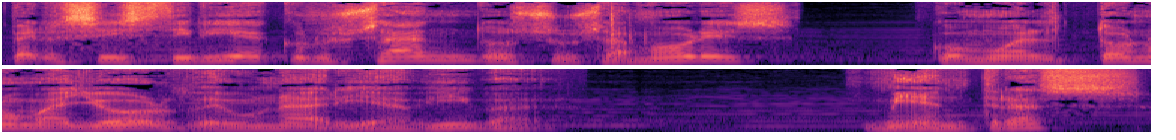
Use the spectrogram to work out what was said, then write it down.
persistiría cruzando sus amores como al tono mayor de un aria viva, mientras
